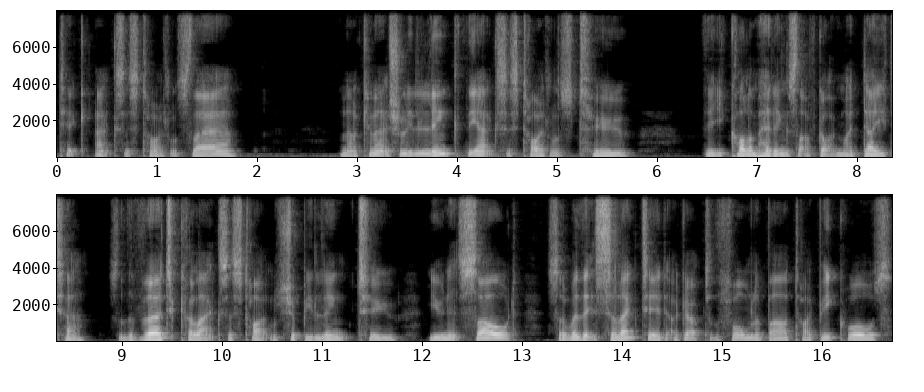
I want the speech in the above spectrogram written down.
tick axis titles there. And I can actually link the axis titles to the column headings that I've got in my data. So the vertical axis title should be linked to units sold so with it selected, I go up to the formula bar type equals,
